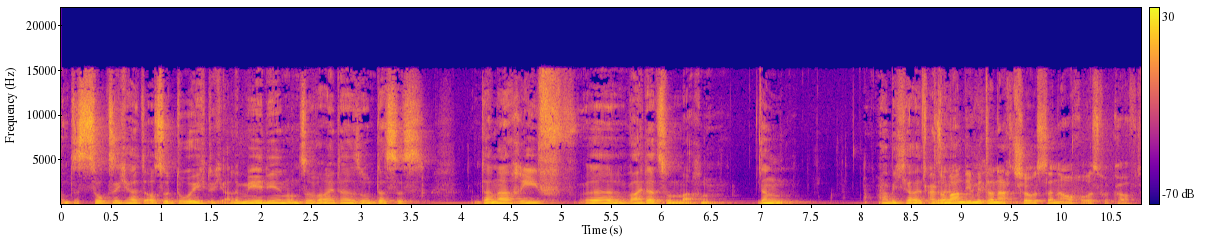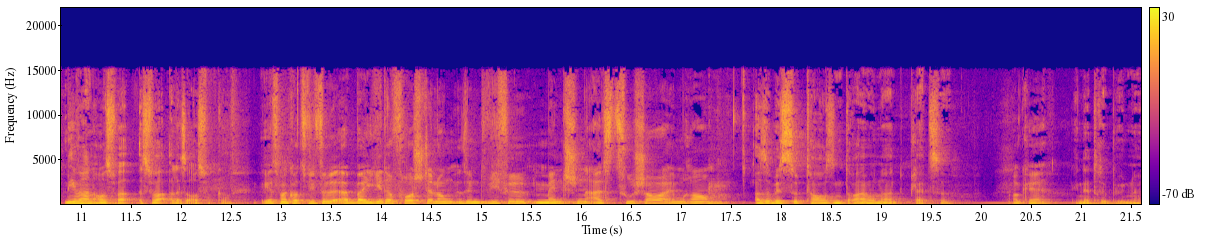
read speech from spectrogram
und es zog sich halt auch so durch, durch alle Medien und so weiter, so dass es danach rief, äh, weiterzumachen. Dann habe ich halt. Also waren die Mitternachtsshows dann auch ausverkauft? Die waren aus, es war alles ausverkauft. Jetzt mal kurz, wie viel äh, bei jeder Vorstellung sind wie viele Menschen als Zuschauer im Raum? Also bis zu 1300 Plätze. Okay. In der Tribüne.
